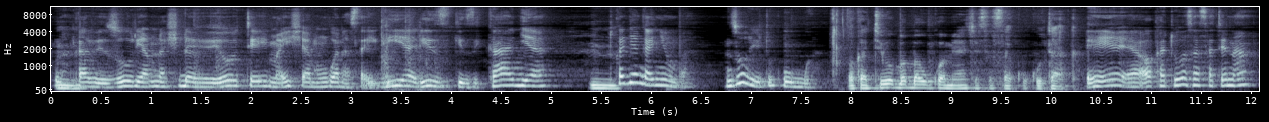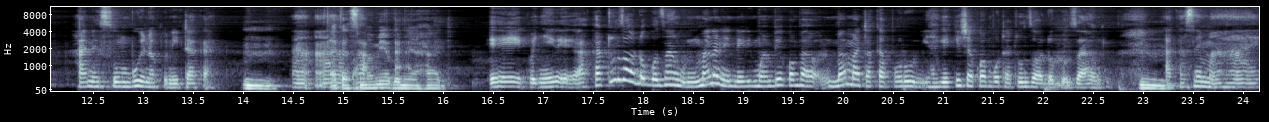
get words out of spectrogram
tunakaa mm. vizuri hamna shida yoyote maisha mungu anasaidia riziki zikaja Mm. tukajenga nyumba nzuri tu kubwa. Wakati huo baba huku ameacha sasa kukutaka. E, wakati huo sasa tena hanisumbui na kunitaka. Mm. Ah, ah, akasimamia kwenye ahadi. Eh, kwenye ile akatunza wadogo zangu. Maana ni- nilimwambia kwamba mama atakaporudi hakikisha kwamba utatunza wadogo zangu. Mm. akasema haya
